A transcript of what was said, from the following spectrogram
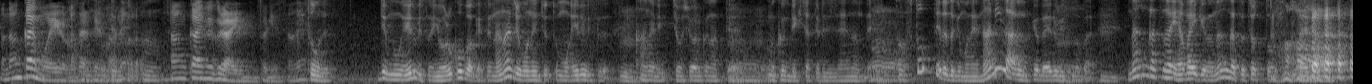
まあ、何回も映画化されてるからね。うん。3回目ぐらいの時ですよね。そうです。でもうエルビスが喜ぶわけですよ。75年ちょっともうエルビスうん。かなり調子悪くなってうん。むくんできちゃってる時代なんで、うん。その太ってる時もね波があるんですけどエルビスの場合、何月はやばいけど何月はちょっと大丈夫。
